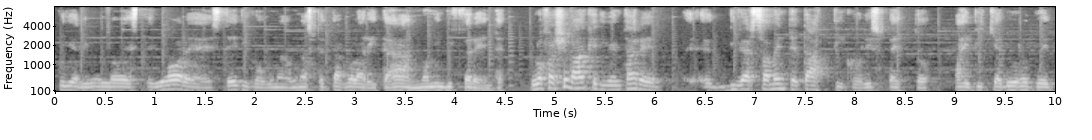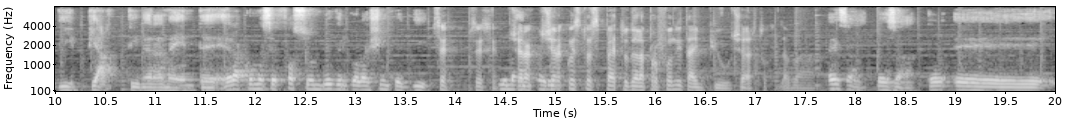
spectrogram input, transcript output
quindi a livello esteriore, estetico, una, una, spettacolarità non indifferente, lo faceva anche diventare eh, diversamente tattico rispetto ai picchiaduro 2D piatti veramente, era come se fosse un 2,5D. Sì, sì, sì. C'era, c'era, questo aspetto della profondità in più, certo. Che dava... Esatto, esatto. E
